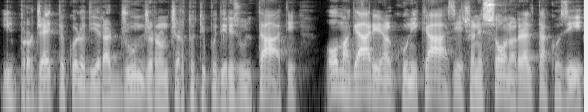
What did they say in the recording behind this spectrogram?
il progetto è quello di raggiungere un certo tipo di risultati o magari in alcuni casi, e ce ne sono realtà così,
